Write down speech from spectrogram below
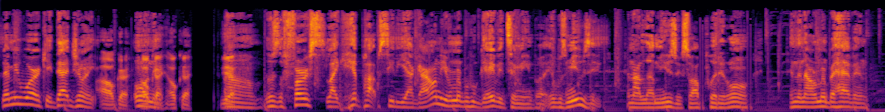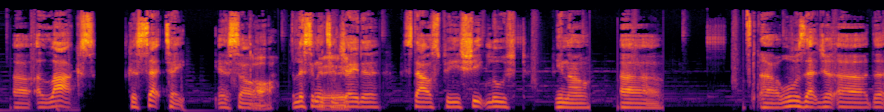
let me work it. That joint. Oh, okay. Okay. it. Okay. Yeah. Um, it was the first like hip hop CD I got. I don't even remember who gave it to me, but it was music, and I love music, so I put it on. And then I remember having uh, a LOX cassette tape, and so Oh, listening to. Jada, Styles P, Sheek Louch, you know, uh, uh, what was that? Uh, the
